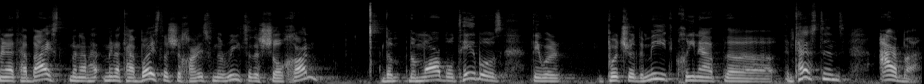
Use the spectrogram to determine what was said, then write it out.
Minatabais l'shulchan from the rings to the shulchan, the, the marble tables, they would butcher the meat, clean out the intestines. Arba,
